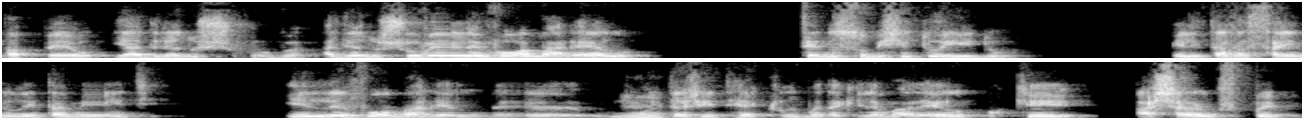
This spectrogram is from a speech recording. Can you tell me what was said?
Papel e Adriano Chuva. Adriano Chuva ele levou o amarelo sendo substituído. Ele estava saindo lentamente e ele levou o amarelo. Né? Muita gente reclama daquele amarelo porque acharam que foi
